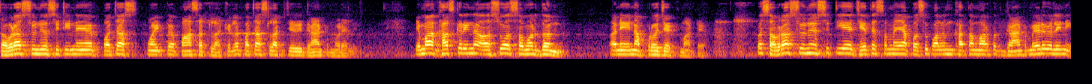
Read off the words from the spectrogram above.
સૌરાષ્ટ્ર યુનિવર્સિટીને પચાસ પોઈન્ટ પાસઠ લાખ એટલે પચાસ લાખ જેવી ગ્રાન્ટ મળેલી. એમાં ખાસ કરીને અશ્વ સંવર્ધન અને એના પ્રોજેક્ટ માટે. બસ સૌરાષ્ટ્ર યુનિવર્સિટીએ જે તે સમયે આ પશુપાલન ખાતા મારફત ગ્રાન્ટ મેળવેલી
